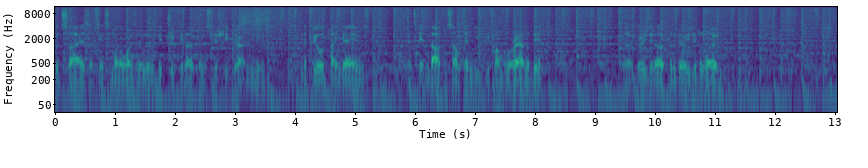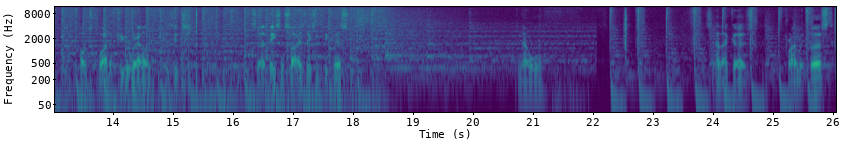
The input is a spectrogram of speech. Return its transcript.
good size. I've seen some other ones that are a little bit tricky to open, especially if you're out in the, in the field playing games and it's getting dark or something, you, you fumble around a bit. So very easy to open, very easy to load. Holds quite a few rounds because it's, it's a decent size, decent thickness. Now we'll how that goes. Prime it first.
